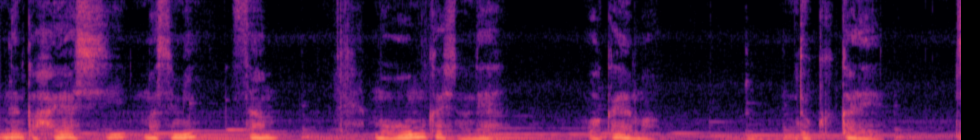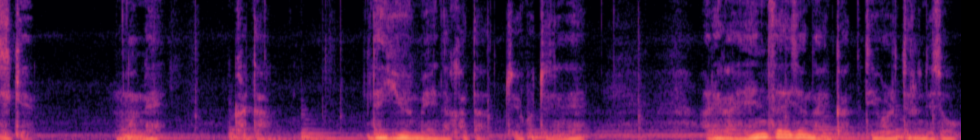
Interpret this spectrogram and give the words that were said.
なんか林真澄さん。もう大昔のね和歌山毒カレー事件のね方。で有名な方ということでね。あれが冤罪じゃないかって言われてるんでしょ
